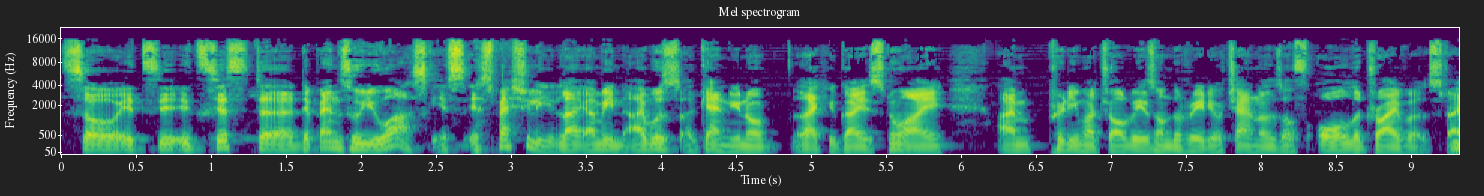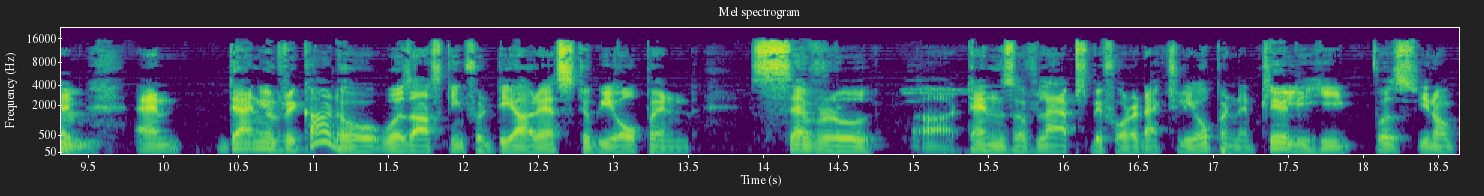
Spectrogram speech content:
So it's it's just uh, depends who you ask it's especially like i mean i was again you know like you guys know i i'm pretty much always on the radio channels of all the drivers right? Mm. and daniel ricciardo was asking for drs to be opened several uh, tens of laps before it actually opened. And clearly he was you know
